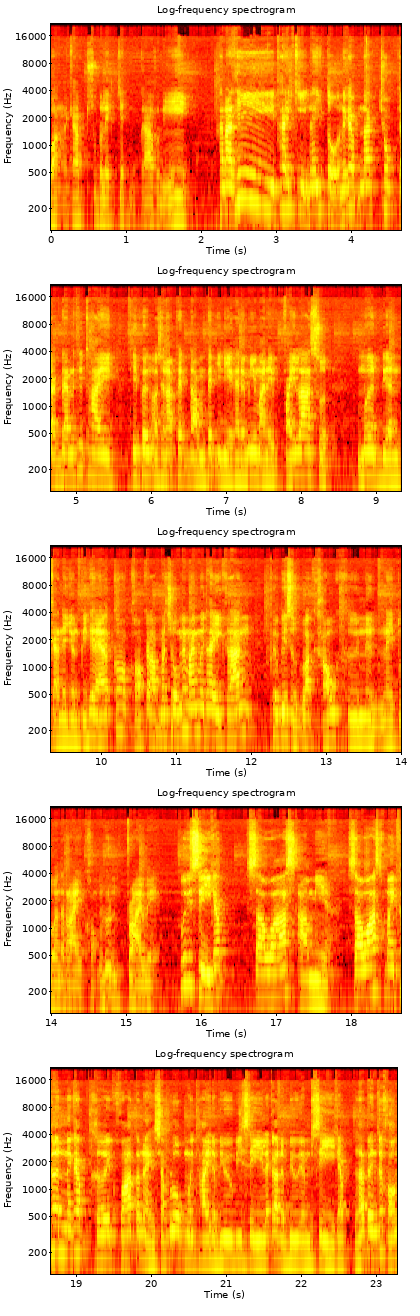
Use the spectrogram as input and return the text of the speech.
วังนะครับซูเปอร์เล็กเกียรติหมู่เก้าคนนี้ ขณะที่ไทกิไนโตะนะครับนักชกจากแดนอาทิตย์ไทย ที่เพิ่งเอาชนะเพชรดำเพชรอินเดียคาเดมี่มาในไฟล์ล่าสุด เมื่อเดือนกันยายนปีที่แล้วก็ขอกลับมาโชว์แม่ไม้มวยไทยอีกครั้ง เพื่อพิสูจน์ว่าเขาคือหนึ่งในตัวอันตรายของรุ่นฟรายเวทคู่ที่4ครับซาวาสอาเมียซาวาสไมเคิลนะครับเคยคว้าตำแหน่งแชมป์โลกมวยไทย WBC และก็ WMC ครับและเป็นเจ้าของ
